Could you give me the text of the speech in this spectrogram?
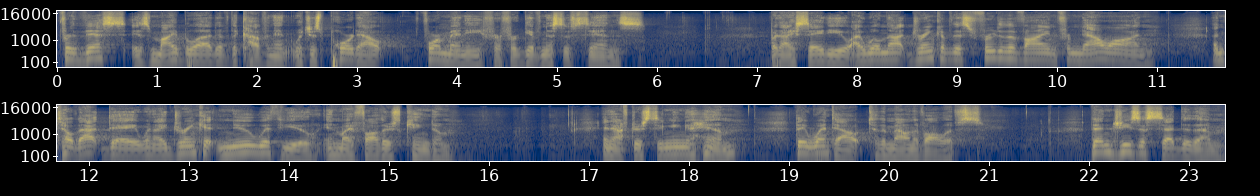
for this is my blood of the covenant, which is poured out for many for forgiveness of sins. But I say to you, I will not drink of this fruit of the vine from now on until that day when I drink it new with you in my Father's kingdom. And after singing a hymn, they went out to the Mount of Olives. Then Jesus said to them,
